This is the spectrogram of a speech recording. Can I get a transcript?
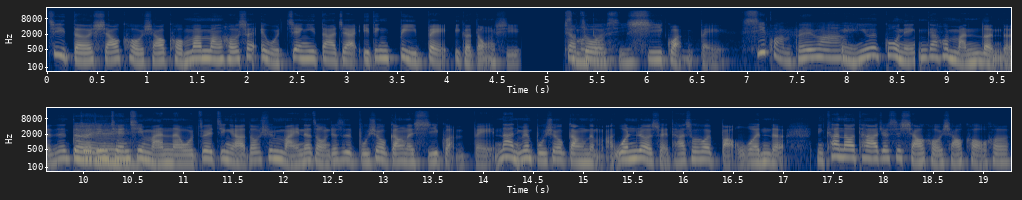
记得小口小口慢慢喝水。哎，我建议大家一定必备一个东西。叫做吸管杯，吸管杯吗？哎、欸，因为过年应该会蛮冷的，那最近天气蛮冷。我最近啊都去买那种就是不锈钢的吸管杯，那里面不锈钢的嘛，温热水它是会保温的。你看到它就是小口小口喝，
